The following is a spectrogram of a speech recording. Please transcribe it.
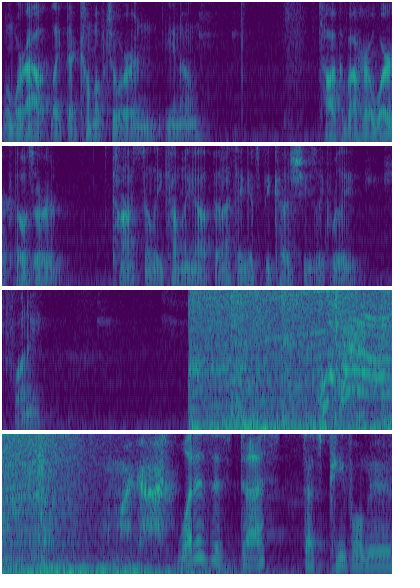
when we're out like that come up to her and you know talk about her work those are constantly coming up and i think it's because she's like really funny Oh my God. What is this dust? That's people, man.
